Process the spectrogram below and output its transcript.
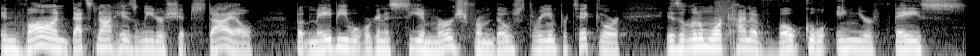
and Von, that's not his leadership style, but maybe what we're going to see emerge from those three in particular is a little more kind of vocal in your face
